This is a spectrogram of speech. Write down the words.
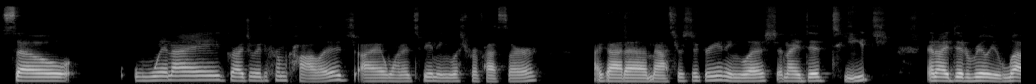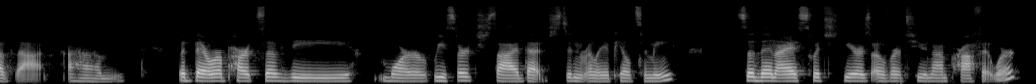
So when I graduated from college, I wanted to be an English professor. I got a master's degree in English and I did teach, and I did really love that. Um, but there were parts of the more research side that just didn't really appeal to me. So then I switched gears over to nonprofit work.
